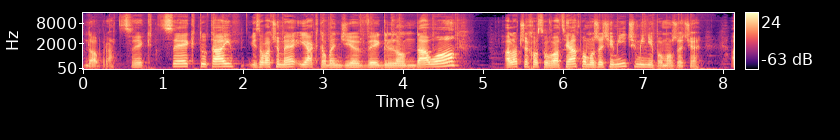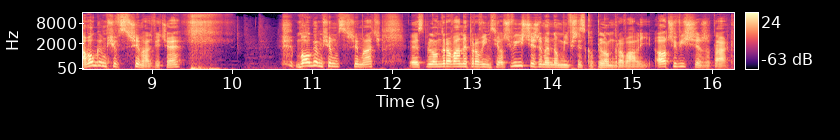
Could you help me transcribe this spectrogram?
Dobra, cyk, cyk tutaj i zobaczymy, jak to będzie wyglądało. Halo, Czechosłowacja, pomożecie mi, czy mi nie pomożecie? A mogłem się wstrzymać, wiecie? Mogłem się wstrzymać. Splądrowane prowincje. Oczywiście, że będą mi wszystko plądrowali. Oczywiście, że tak.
